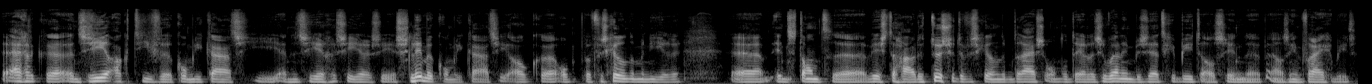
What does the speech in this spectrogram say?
eigenlijk een zeer actieve communicatie en een zeer, zeer, zeer slimme communicatie... ook op verschillende manieren in stand wist te houden... tussen de verschillende bedrijfsonderdelen, zowel in bezet gebied als in, als in vrijgebied.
